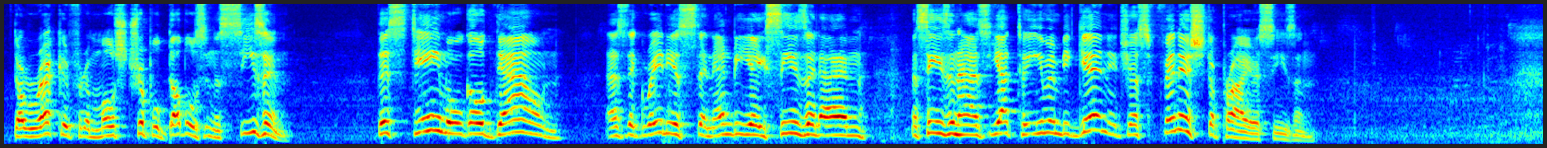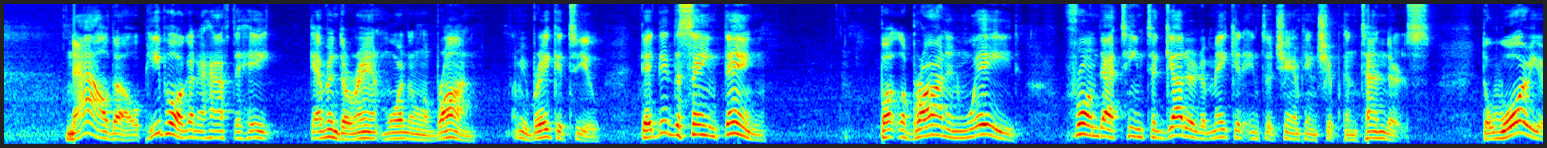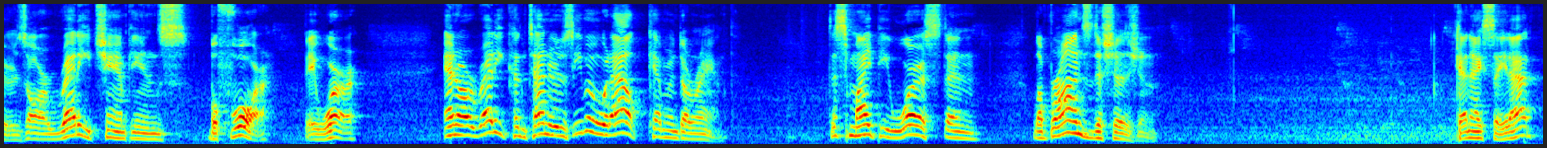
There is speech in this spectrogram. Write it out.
the record for the most triple doubles in the season. This team will go down as the greatest in NBA season, and the season has yet to even begin. It just finished the prior season. Now, though, people are going to have to hate Kevin Durant more than LeBron. Let me break it to you. They did the same thing, but LeBron and Wade formed that team together to make it into championship contenders. The Warriors are already champions before they were, and already contenders even without Kevin Durant. This might be worse than LeBron's decision. Can I say that?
